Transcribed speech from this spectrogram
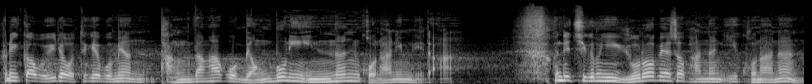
그러니까 오히려 어떻게 보면 당당하고 명분이 있는 고난입니다. 근데 지금 이 유럽에서 받는 이 고난은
